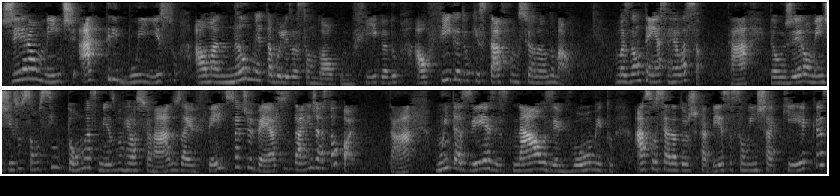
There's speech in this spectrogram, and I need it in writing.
geralmente atribui isso a uma não metabolização do álcool no fígado, ao fígado que está funcionando mal. Mas não tem essa relação, tá? Então, geralmente, isso são sintomas mesmo relacionados a efeitos adversos da ingesta alcoólica tá? Muitas vezes, náusea e vômito associado à dor de cabeça são enxaquecas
